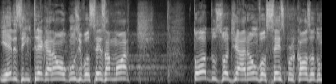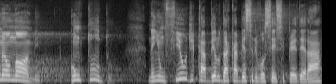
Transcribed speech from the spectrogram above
e eles entregarão alguns de vocês à morte. Todos odiarão vocês por causa do meu nome. Contudo, nenhum fio de cabelo da cabeça de vocês se perderá,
